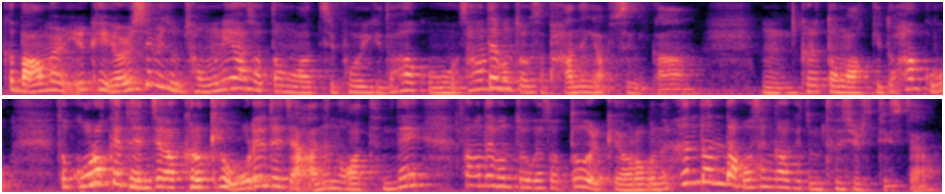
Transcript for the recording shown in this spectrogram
그 마음을 이렇게 열심히 좀 정리하셨던 것 같이 보이기도 하고 상대분 쪽에서 반응이 없으니까 음, 그랬던 것 같기도 하고 그래서 그렇게 된 지가 그렇게 오래되지 않은 것 같은데 상대분 쪽에서 또 이렇게 여러분을 흔든다고 생각이 좀 드실 수도 있어요.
